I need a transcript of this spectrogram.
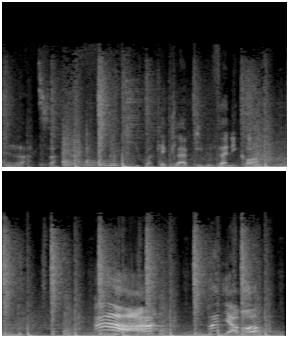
terrazza di qualche club ibizanico. Ah! Andiamo?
